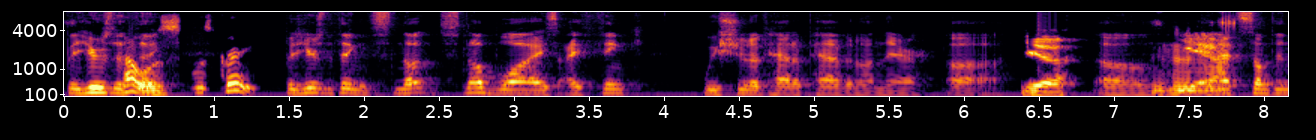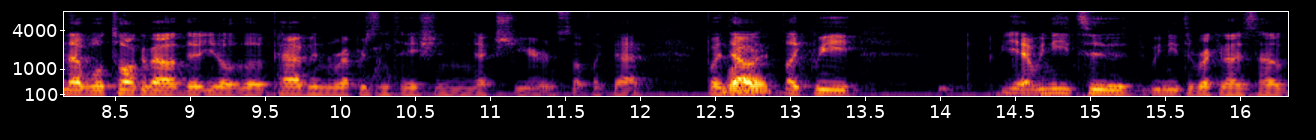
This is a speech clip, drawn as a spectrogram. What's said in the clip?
But here's the That thing. was was great. But here's the thing. Snub, snub wise, I think we should have had a Pavin on there. Uh, Yeah. Um, Mhm. Yeah. and that's something that we'll talk about. The you know the Pavin representation next year and stuff like that. But that Right. would, like we, yeah, we need to we need to recognize how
